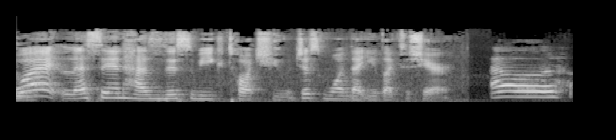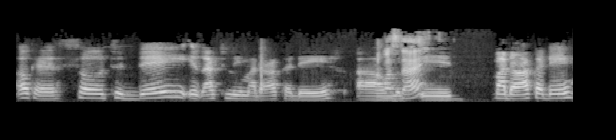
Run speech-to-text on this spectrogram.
what lesson has this week taught you? Just one that you'd like to share. Oh, okay. So today is actually Madaraka Day. Um, What's which that? Is Madaraka Day,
